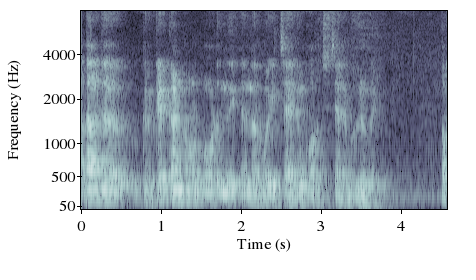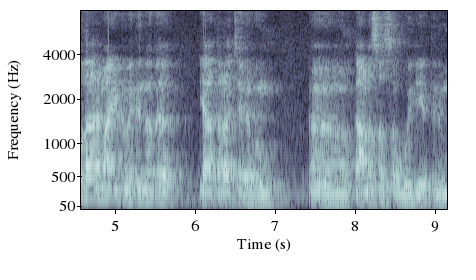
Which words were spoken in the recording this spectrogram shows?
അതാത് ക്രിക്കറ്റ് കൺട്രോൾ ബോർഡ് നിർവഹിച്ചാലും കുറച്ച് ചെലവുകൾ വരും. പ്രധാനമായിട്ട് വരുന്നത് യാത്രാ ചെലവും താമസ സൗകര്യത്തിനും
